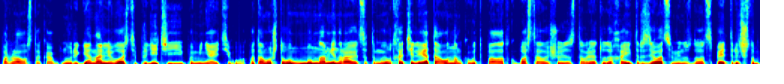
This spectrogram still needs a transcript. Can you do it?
Пожалуйста, как ну, региональные власти придите и поменяйте его. Потому что он, ну, нам не нравится. -то. Мы вот хотели это, а он нам какую-то палатку поставил. Еще и заставляет туда ходить, раздеваться минус 25-30, чтобы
